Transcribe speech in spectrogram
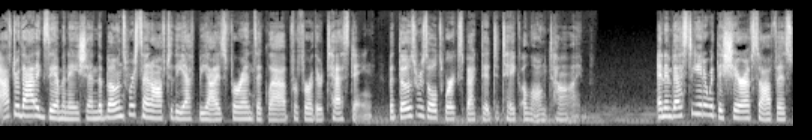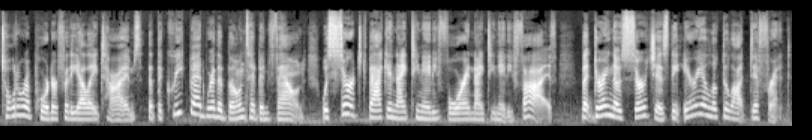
After that examination, the bones were sent off to the FBI's forensic lab for further testing, but those results were expected to take a long time. An investigator with the sheriff's office told a reporter for the LA Times that the creek bed where the bones had been found was searched back in 1984 and 1985, but during those searches, the area looked a lot different.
